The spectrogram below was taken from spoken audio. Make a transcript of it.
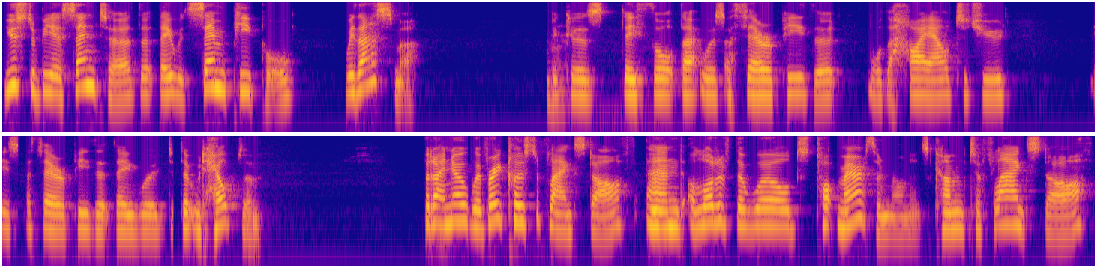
used to be a center that they would send people with asthma because right. they thought that was a therapy that, or the high altitude is a therapy that they would that would help them. But I know we're very close to Flagstaff, and a lot of the world's top marathon runners come to Flagstaff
